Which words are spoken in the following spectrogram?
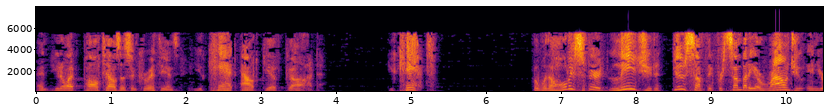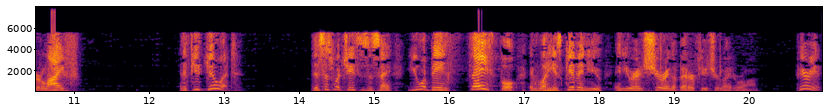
And you know what Paul tells us in Corinthians? You can't outgive God. You can't. But when the Holy Spirit leads you to do something for somebody around you in your life, and if you do it, this is what Jesus is saying. You are being faithful in what He's given you, and you are ensuring a better future later on. Period.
